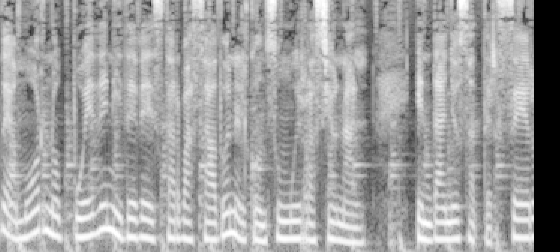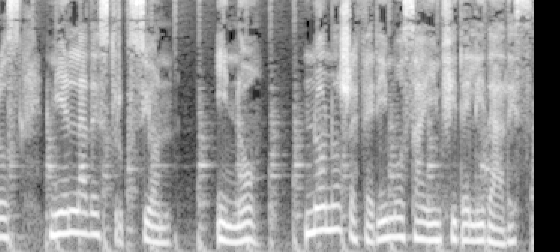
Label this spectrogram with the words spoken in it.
De amor no puede ni debe estar basado en el consumo irracional, en daños a terceros ni en la destrucción. Y no, no nos referimos a infidelidades.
